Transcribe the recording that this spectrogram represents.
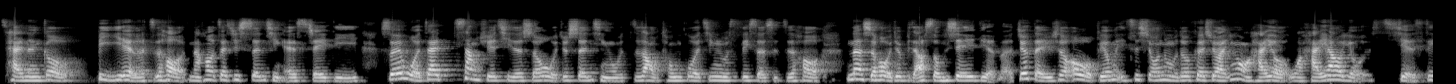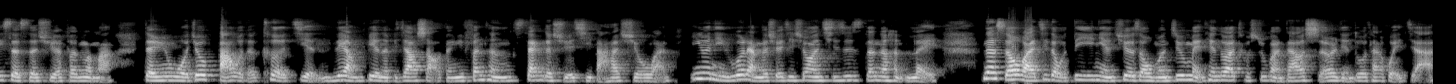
才能够。毕业了之后，然后再去申请 SJD。所以我在上学期的时候，我就申请，我知道我通过进入 thesis 之后，那时候我就比较松懈一点了，就等于说，哦，我不用一次修那么多课修完，因为我还有我还要有写 thesis 的学分了嘛。等于我就把我的课减量变得比较少，等于分成三个学期把它修完。因为你如果两个学期修完，其实真的很累。那时候我还记得我第一年去的时候，我们就每天都在图书馆待到十二点多才回家。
